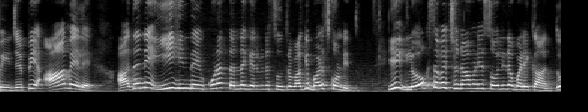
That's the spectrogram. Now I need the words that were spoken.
ಬಿಜೆಪಿ ಆಮೇಲೆ ಅದನ್ನೇ ಈ ಹಿಂದೆಯೂ ಕೂಡ ತನ್ನ ಗೆಲುವಿನ ಸೂತ್ರವಾಗಿ ಬಳಸ್ಕೊಂಡಿತ್ತು. ಈಗ ಲೋಕಸಭೆ ಚುನಾವಣೆ ಸೋಲಿನ ಬಳಿಕ ಅಂತೂ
